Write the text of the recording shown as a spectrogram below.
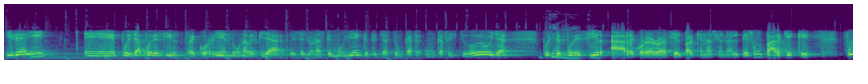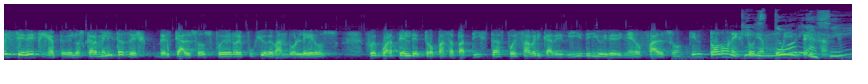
Y de ahí eh, pues ya puedes ir recorriendo una vez que ya desayunaste muy bien, que te echaste un café, un cafecito de olla, pues Qué te puedes ir a recorrer ahora hacia el Parque Nacional. Es un parque que fue sede, fíjate, de los Carmelitas Descalzos, fue refugio de bandoleros, fue cuartel de tropas zapatistas, fue fábrica de vidrio y de dinero falso. Tiene toda una historia, historia muy interesante. Sí.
